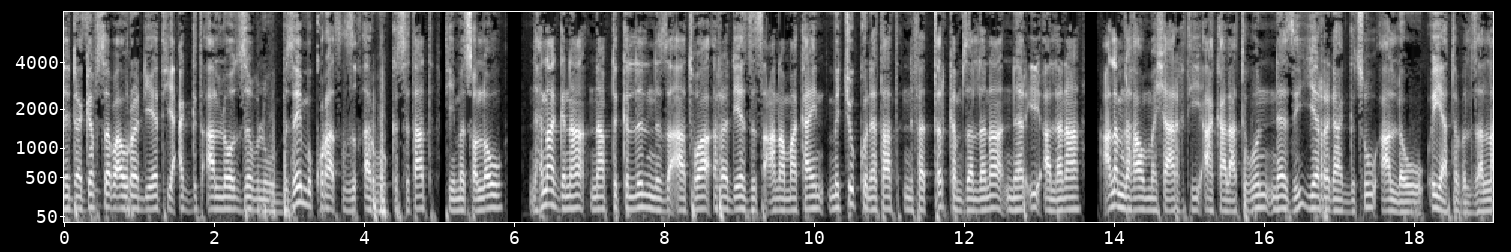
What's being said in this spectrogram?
ንደገፍ ሰብኣዊ ረድኤት ይዓግት ኣሎ ዝብሉ ብዘይ ምቁራፅ ዝቐርቡ ክስታት ይመፁ ኣለዉ። ንሕና ግና ናብቲ ክልል ንዝኣትዋ ረድኤት ዝፀዓና ማካይን ምቹው ኩነታት ንፈጥር ከም ዘለና ነርኢ ኣለና፣ ዓለም ለኻዊ መሻርኽቲ ኣካላት እውን ነዚ የረጋግፁ ኣለዉ እያ ትብል ዘላ።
